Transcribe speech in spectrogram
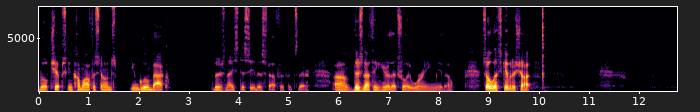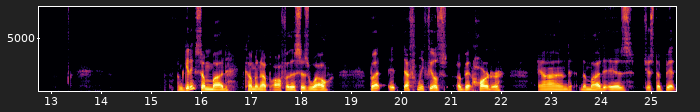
Little chips can come off of stones. You can glue them back, but it's nice to see this stuff if it's there. Um, there's nothing here that's really worrying me though. So let's give it a shot. I'm getting some mud coming up off of this as well but it definitely feels a bit harder and the mud is just a bit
